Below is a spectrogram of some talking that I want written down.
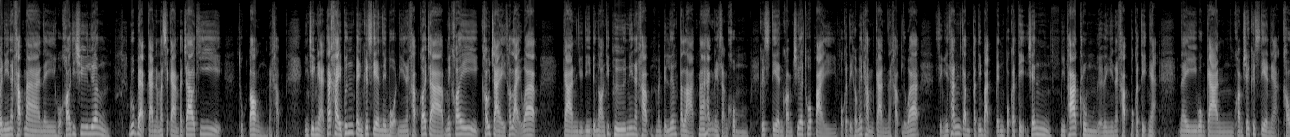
วันนี้นะครับมาในหัวข้อที่ชื่อเรื่องรูปแบบการนมัสการพระเจ้าที่ถูกต้องนะครับ จริงๆเนี่ยถ้าใครเพิ่งเป็นคริสเตียนในโบสถ์นี้นะครับ ก็จะไม่ค่อยเข้าใจเท่าไหร่ว่าการอยู่ดีเป็นนอนที่พื้นนี่นะครับ มันเป็นเรื่องประหลาดมากในสังคมคริสเตียนความเชื่อทั่วไป ปกติเขาไม่ทำกันนะครับ หรือว่าสิ่งที่ท่านกำปฏิบัติเป็นปกติ เช่น มีผ้าคลุมหรืออะไรอย่างนี้นะครับ ปกติเนี่ยในวงการความเชื่อคริสเตียนเนี่ยเขา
